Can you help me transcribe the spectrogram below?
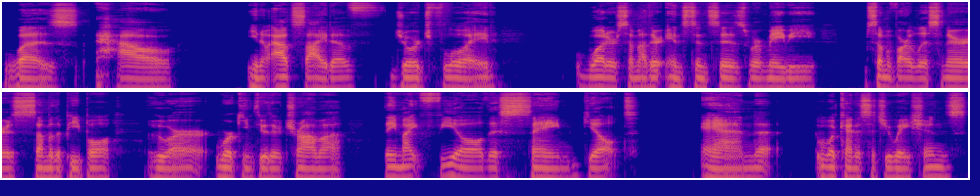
was how, you know, outside of George Floyd, what are some other instances where maybe some of our listeners, some of the people who are working through their trauma, they might feel this same guilt and what kind of situations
